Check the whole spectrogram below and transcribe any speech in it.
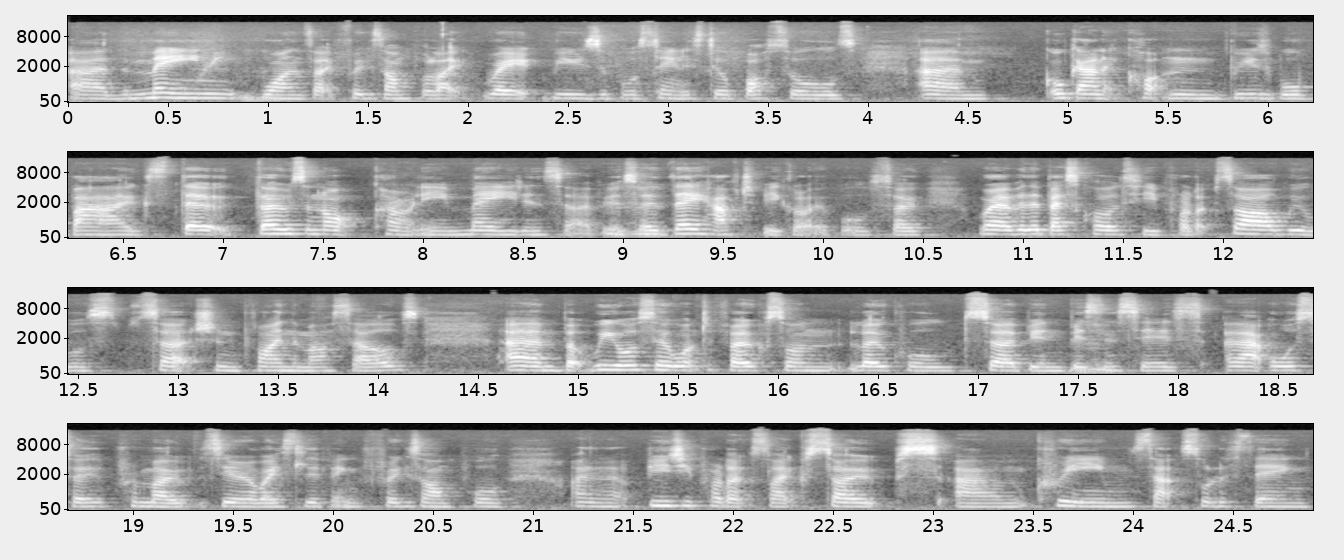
uh, the main mm-hmm. ones like for example, like reusable stainless steel bottles. Um, organic cotton reusable bags those are not currently made in Serbia mm-hmm. so they have to be global so wherever the best quality products are we will search and find them ourselves um, but we also want to focus on local Serbian mm-hmm. businesses mm-hmm. that also promote zero waste living for example I don't know beauty products like soaps um, creams that sort of thing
